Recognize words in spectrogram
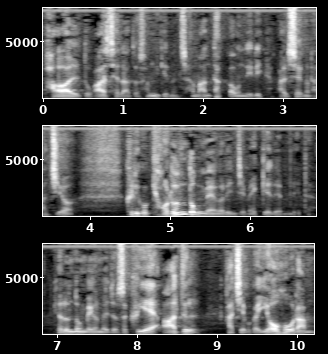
바알도 아세라도 섬기는 참 안타까운 일이 발생을 하지요. 그리고 결혼 동맹을 이제 맺게 됩니다. 결혼 동맹을 맺어서 그의 아들 같이 해볼까요? 여호람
